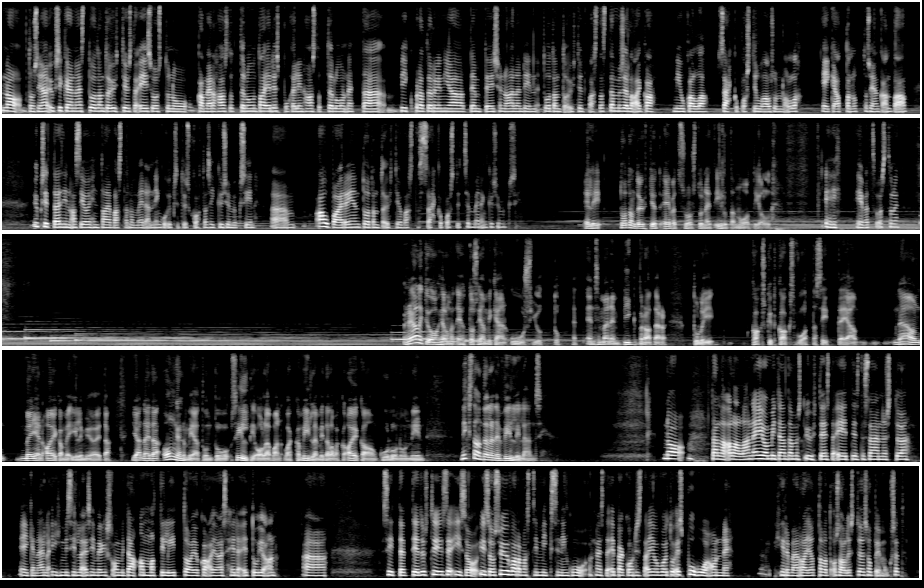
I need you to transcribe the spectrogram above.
No tosiaan yksikään näistä tuotantoyhtiöistä ei suostunut kamerahaastatteluun tai edes puhelinhaastatteluun, että Big Brotherin ja Temptation Islandin tuotantoyhtiöt vastasivat tämmöisellä aika niukalla sähköpostilausunnolla, eikä ottanut tosiaan kantaa yksittäisiin asioihin tai vastannut meidän niin kuin yksityiskohtaisiin kysymyksiin. Ähm, Aupairien tuotantoyhtiö vastasi sähköpostitse meidän kysymyksiin. Eli tuotantoyhtiöt eivät suostuneet iltanuotiolle? Ei, eivät suostuneet. Reality-ohjelmat ei ole tosiaan mikään uusi juttu. Et ensimmäinen Big Brother tuli 22 vuotta sitten ja nämä on meidän aikamme ilmiöitä. Ja näitä ongelmia tuntuu silti olevan, vaikka millä mitalla, vaikka aikaa on kulunut, niin miksi tämä on tällainen villilänsi? No, tällä alallahan ei ole mitään tämmöistä yhteistä eettistä säännöstöä, eikä näillä ihmisillä esimerkiksi ole mitään ammattiliittoa, joka ajaisi heidän etujaan. Ää, sitten tietysti se iso, iso syy varmasti, miksi niin kuin näistä epäkohdista ei ole voitu edes puhua, on ne hirveän rajoittavat osallistujasopimukset.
